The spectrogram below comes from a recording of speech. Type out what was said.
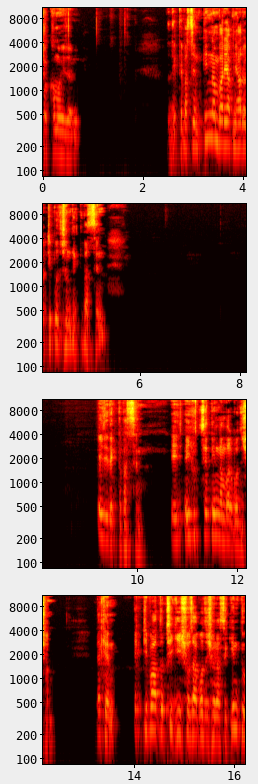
সক্ষম হয়ে যাবেন। দেখতে পাচ্ছেন, তিন নাম্বারে আপনি আরও একটি পজিশন দেখতে পাচ্ছেন। এই যে দেখতে পাচ্ছেন, এই এই হচ্ছে তিন নাম্বার পজিশন দেখেন, একটি পা তো ঠিকই সোজা পজিশন আছে, কিন্তু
